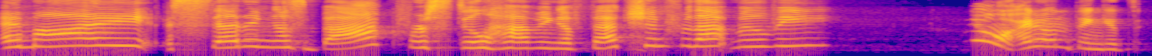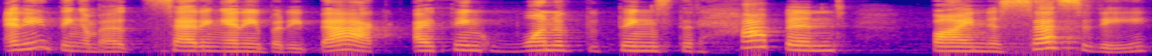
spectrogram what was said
am I setting us back for still having affection for that movie? No, I don't think it's anything about setting anybody back. I think one of the things that happened by necessity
